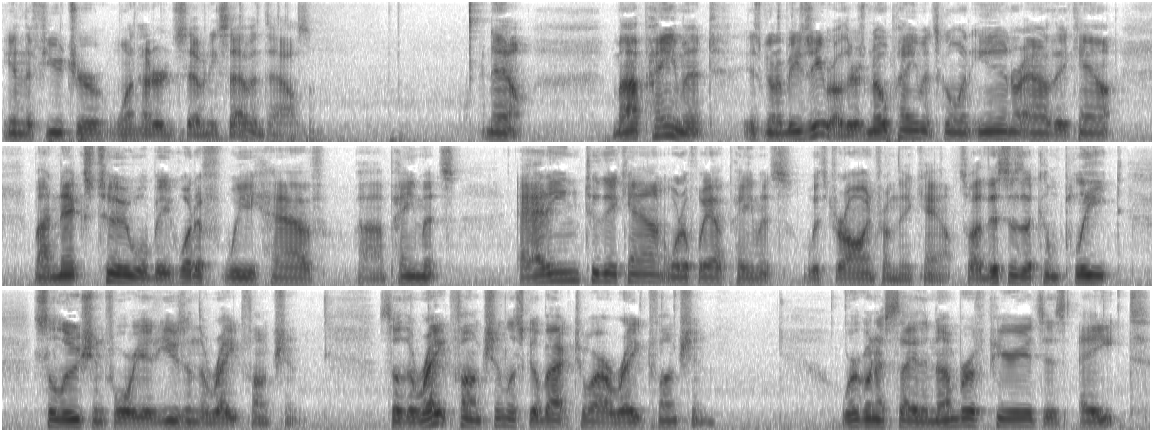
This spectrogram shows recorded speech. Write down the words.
in the future 177,000. Now, my payment is going to be zero. There's no payments going in or out of the account. My next two will be what if we have uh, payments adding to the account? What if we have payments withdrawing from the account? So this is a complete solution for you using the rate function. So the rate function, let's go back to our rate function. We're going to say the number of periods is 8.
